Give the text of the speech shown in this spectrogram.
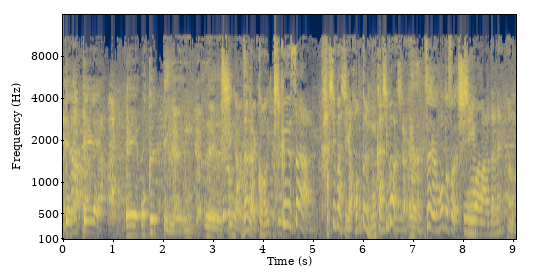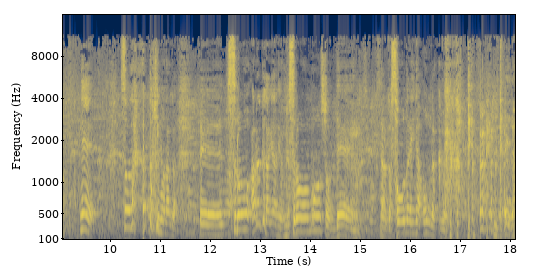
って、えー置くっていう、うん。シーンなんですよ。なんかこの聞くさ端々が本当に昔話だね、うん、それ本当そうだよ。神神話話だね、でその時もなんか、えースロー歩くだけなんだけどスローモーションで、なんか壮大な音楽がかかってるみたいな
